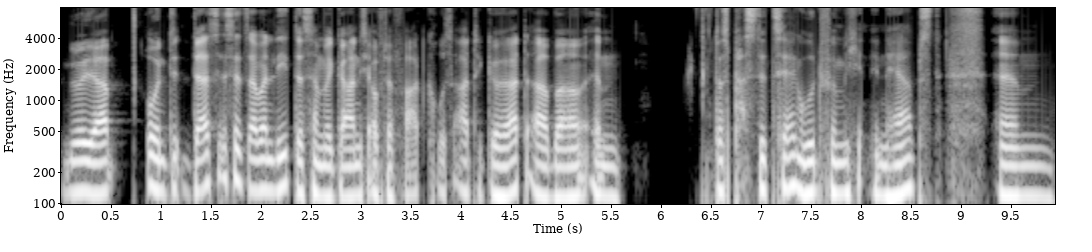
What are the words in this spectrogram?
Nur ja. Und das ist jetzt aber ein Lied, das haben wir gar nicht auf der Fahrt großartig gehört, aber ähm, das passt jetzt sehr gut für mich in den Herbst. Ähm,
